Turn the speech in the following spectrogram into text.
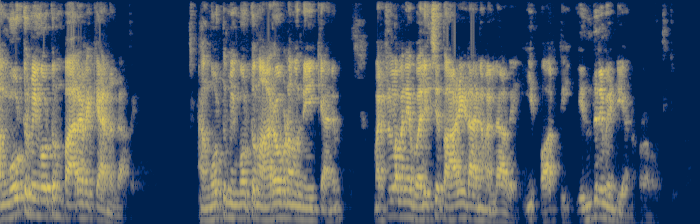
അങ്ങോട്ടും ഇങ്ങോട്ടും പാര വെക്കാനല്ലാതെ അങ്ങോട്ടും ഇങ്ങോട്ടും ആരോപണം ഉന്നയിക്കാനും മറ്റുള്ളവനെ വലിച്ചു താഴെയിടാനും അല്ലാതെ ഈ പാർട്ടി എന്തിനു വേണ്ടിയാണ് പ്രവർത്തിക്കുന്നത്?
